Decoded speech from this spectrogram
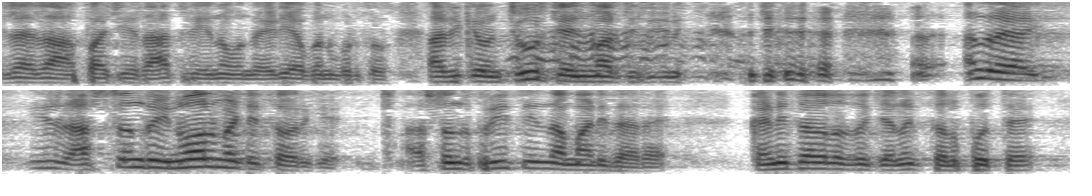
ಇಲ್ಲ ಇಲ್ಲ, ಅಪ್ಪಾಜಿ, ರಾತ್ರಿ ಏನೋ ಒಂದು ಐಡಿಯಾ ಬಂದ್ಬಿಡ್ತು. ಅದಕ್ಕೆ ಒಂದು ಚೂರು ಚೇಂಜ್ ಮಾಡ್ತಿದ್ದೀನಿ. ಅಂದ್ರೆ ಅಷ್ಟೊಂದು ಇನ್ವಾಲ್ವ್ಮೆಂಟ್ ಇತ್ತು ಅವ್ರಿಗೆ. ಅಷ್ಟೊಂದು ಪ್ರೀತಿಯಿಂದ ಮಾಡಿದ್ದಾರೆ. ಖಂಡಿತವಾಗ್ಲೂ ಅದು ಜನಕ್ಕೆ ತಲುಪುತ್ತೆ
